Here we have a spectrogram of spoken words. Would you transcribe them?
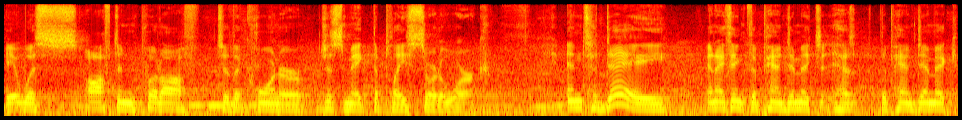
it was often put off to the corner, just make the place sort of work. And today, and I think the pandemic has the pandemic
